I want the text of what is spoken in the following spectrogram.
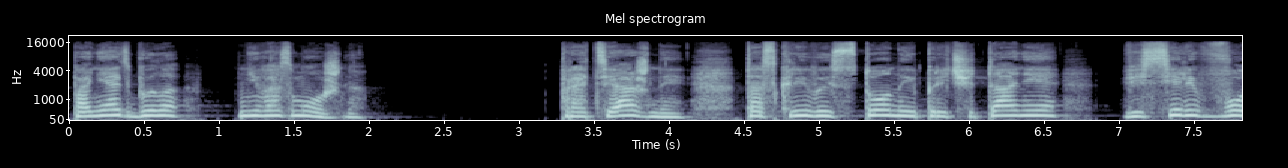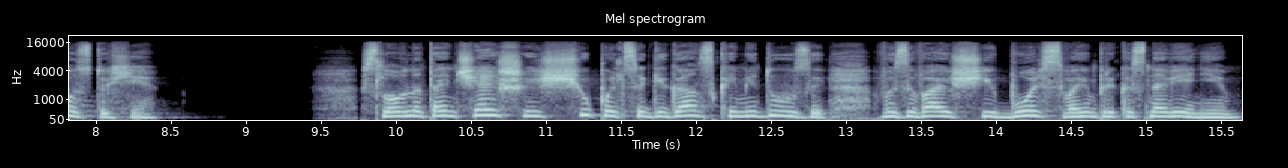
понять было невозможно. Протяжные, тоскливые стоны и причитания висели в воздухе словно тончайшие щупальца гигантской медузы, вызывающие боль своим прикосновением.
